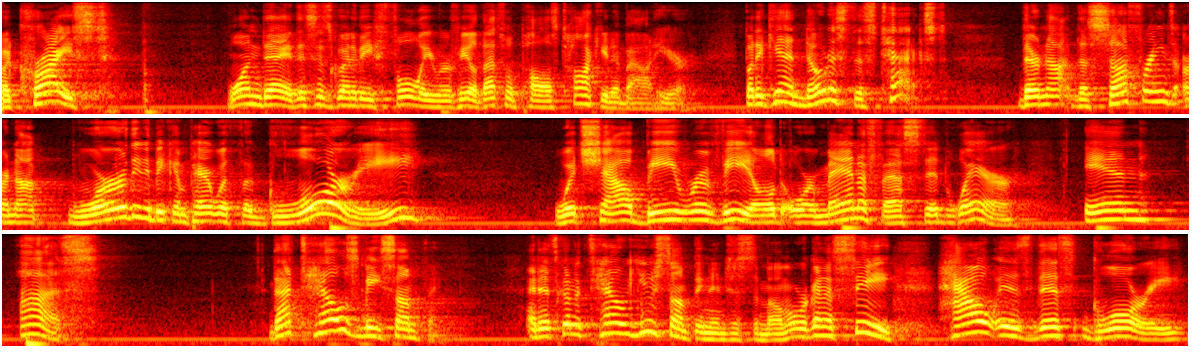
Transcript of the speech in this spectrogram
But Christ one day, this is going to be fully revealed. That's what Paul's talking about here. But again, notice this text. They're not, the sufferings are not worthy to be compared with the glory which shall be revealed or manifested where? In us. That tells me something. And it's going to tell you something in just a moment. We're going to see how is this glory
